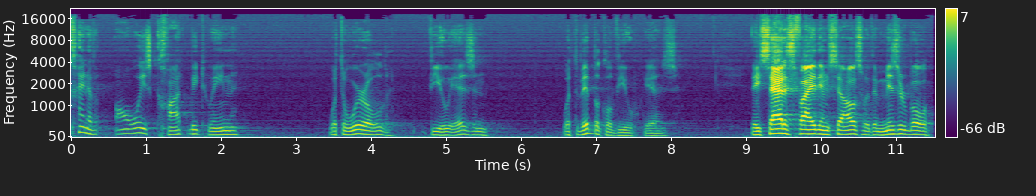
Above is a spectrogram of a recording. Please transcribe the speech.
kind of always caught between what the world view is and what the biblical view is. They satisfy themselves with a miserable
